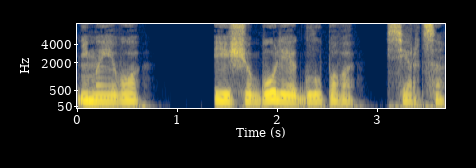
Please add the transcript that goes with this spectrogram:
И моего еще более глупого сердца.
